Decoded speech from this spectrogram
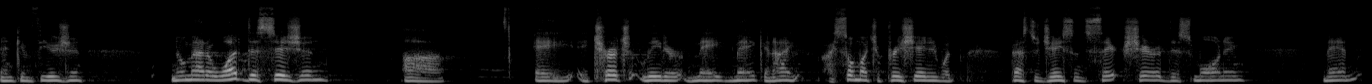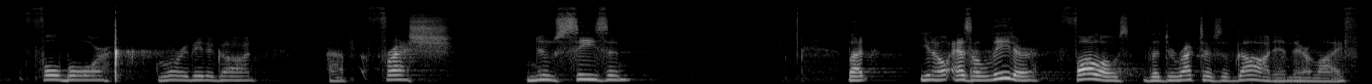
and confusion. No matter what decision uh, a, a church leader may make, and I, I so much appreciated what Pastor Jason shared this morning. Man, full bore, glory be to God, fresh, new season. But, you know, as a leader follows the directives of God in their life,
